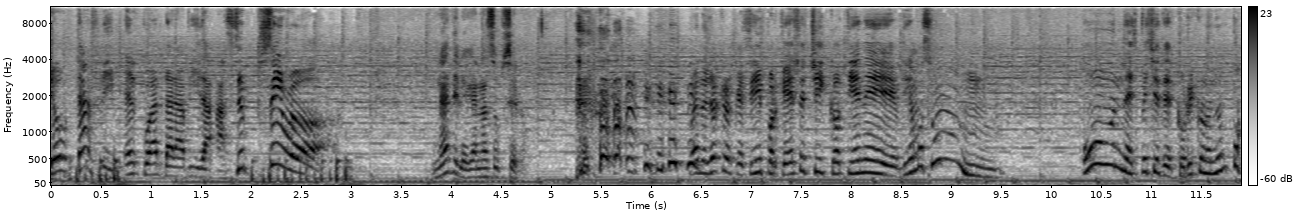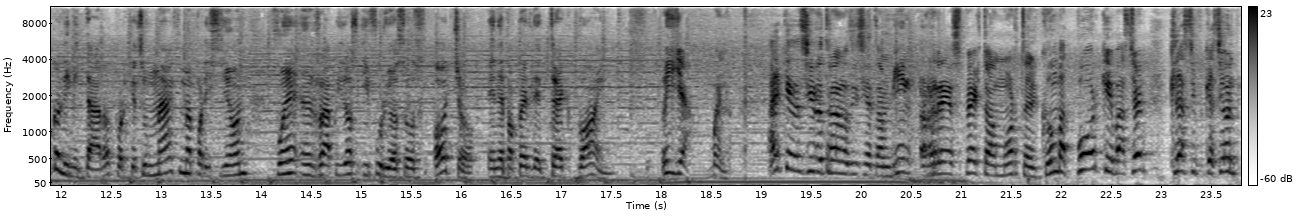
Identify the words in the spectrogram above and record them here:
Joe Taslim, el cual dará vida a Sub-Zero. Nadie le gana a Sub-Zero. Bueno, yo creo que sí, porque ese chico tiene, digamos, un. Una especie de currículum un poco limitado, porque su máxima aparición fue en Rápidos y Furiosos 8, en el papel de Trek Boyne. Y ya, bueno. Hay que decir otra noticia también respecto a Mortal Kombat porque va a ser clasificación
